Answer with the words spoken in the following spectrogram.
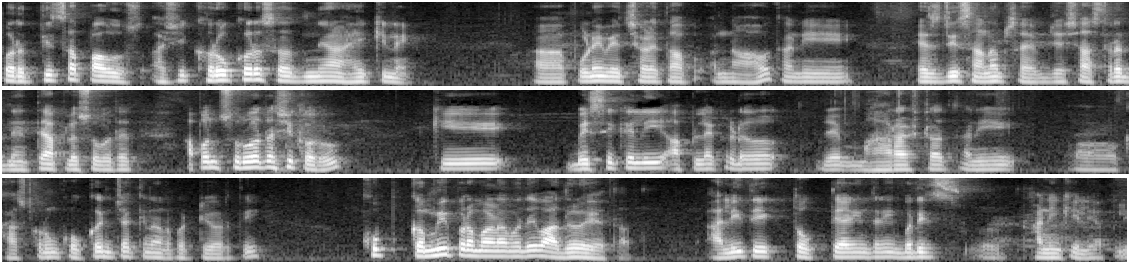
परतीचा पाऊस अशी खरोखर संज्ञा आहे की नाही? पुणे वेधशाळेत आपण आहोत आणि एस डी सानप साहेब जे शास्त्रज्ञ आहेत ते आपल्यासोबत आहेत. आपण सुरुवात अशी करू की बेसिकली आपल्याकडं जे महाराष्ट्रात आणि खास करून कोकणच्या किनारपट्टीवरती खूप कमी प्रमाणामध्ये वादळं येतात. आली ते एक तोकते आणि त्यांनी बरीच हानी केली आपली.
